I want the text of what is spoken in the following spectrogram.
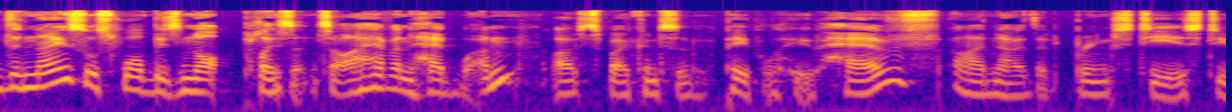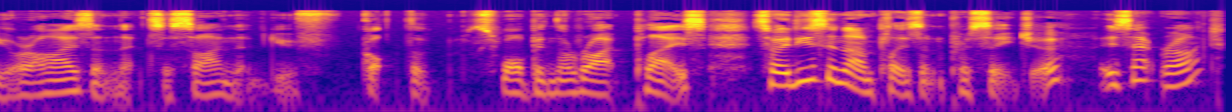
the nasal swab is not pleasant. So I haven't had one. I've spoken to people who have. I know that it brings tears to your eyes, and that's a sign that you've got the swab in the right place. So it is an unpleasant procedure. Is that right?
